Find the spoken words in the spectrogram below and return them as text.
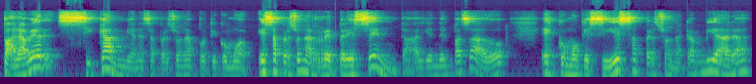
para ver si cambian esa persona, porque como esa persona representa a alguien del pasado, es como que si esa persona cambiara,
